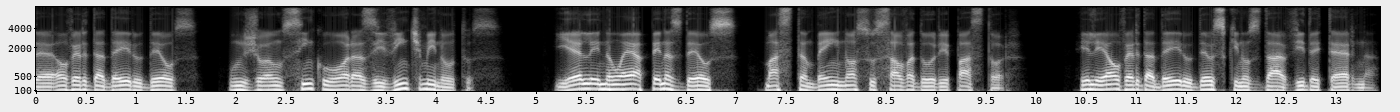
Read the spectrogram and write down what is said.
é o verdadeiro Deus. 1 João 5 horas e 20 minutos. E ele não é apenas Deus, mas também nosso Salvador e Pastor. Ele é o verdadeiro Deus que nos dá a vida eterna,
